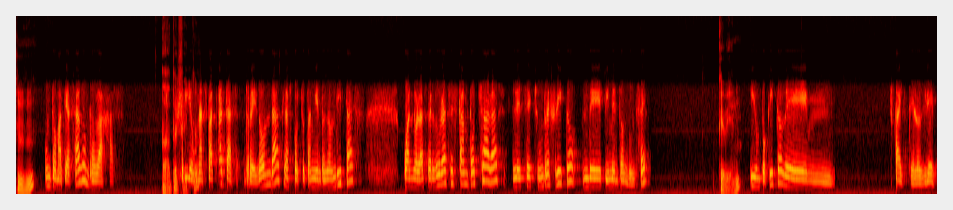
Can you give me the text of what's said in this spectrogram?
Un tomate asado en rodajas. Ah, Frío perfecto. unas patatas redondas, las corto también redonditas. Cuando las verduras están pochadas, les echo un refrito de pimentón dulce Qué bien. y un poquito de... mm, Ay, te lo diré.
